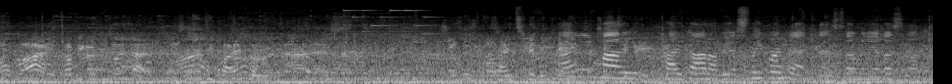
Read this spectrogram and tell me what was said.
Oh my, I hope you guys enjoyed that. Monty Python. need Monty Python I'll be a sleeper hit because so many of us love it.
